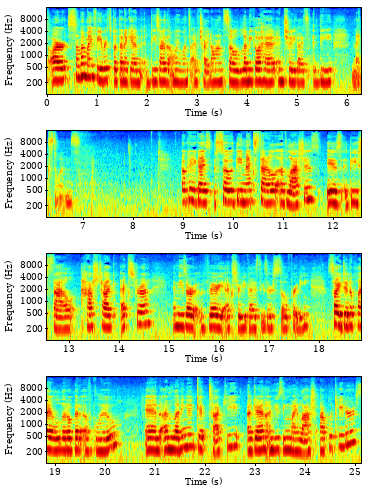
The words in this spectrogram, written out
are some of my favorites, but then again, these are the only ones I've tried on. So let me go ahead and show you guys the next ones. Okay, you guys, so the next style of lashes is the style hashtag extra. And these are very extra, you guys. These are so pretty. So I did apply a little bit of glue and I'm letting it get tacky. Again, I'm using my lash applicators.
